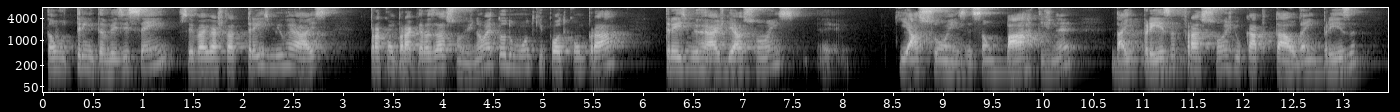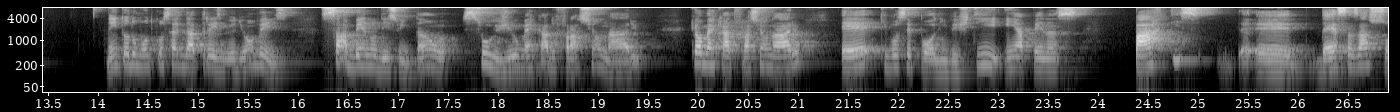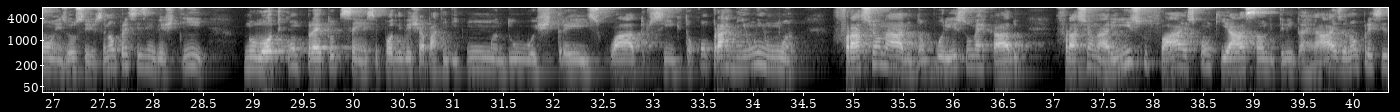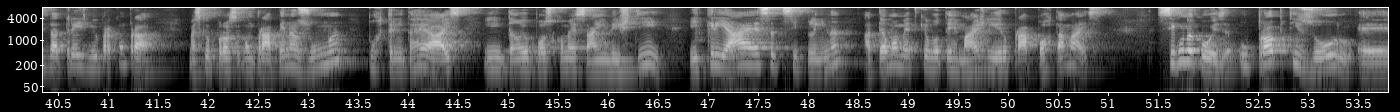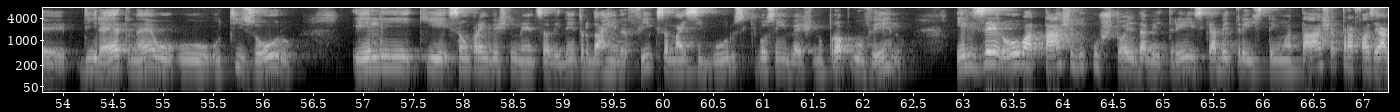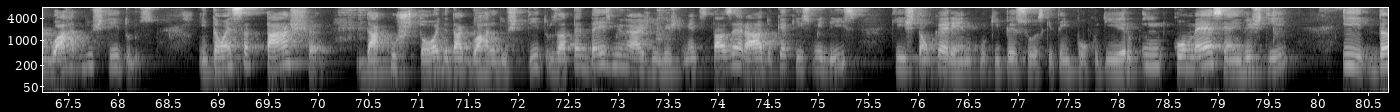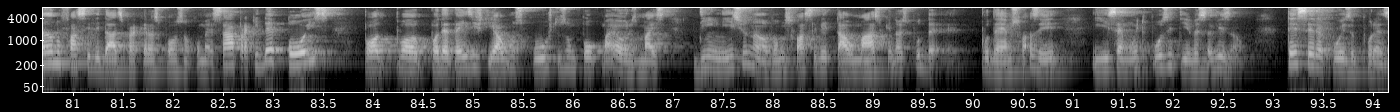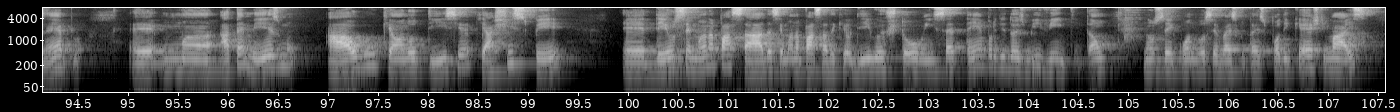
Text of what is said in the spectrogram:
Então, 30 vezes 100, você vai gastar 3 mil reais para comprar aquelas ações. Não é todo mundo que pode comprar 3 mil reais de ações, é, que ações são partes né, da empresa, frações do capital da empresa. Nem todo mundo consegue dar 3 mil de uma vez. Sabendo disso, então, surgiu o mercado fracionário. O que é o mercado fracionário? é que você pode investir em apenas partes é, dessas ações, ou seja, você não precisa investir no lote completo de 100. Você pode investir a partir de uma, duas, três, quatro, cinco. Então, comprar de uma em uma, fracionado. Então, por isso o mercado fracionário. E isso faz com que a ação de 30 reais eu não precise dar 3 mil para comprar, mas que eu possa comprar apenas uma por 30 reais e então eu posso começar a investir e criar essa disciplina até o momento que eu vou ter mais dinheiro para aportar mais. Segunda coisa, o próprio tesouro é, direto, né, o, o, o tesouro, ele que são para investimentos ali dentro da renda fixa, mais seguros, que você investe no próprio governo, ele zerou a taxa de custódia da B3, que a B3 tem uma taxa para fazer a guarda dos títulos. Então essa taxa da custódia, da guarda dos títulos, até 10 mil reais de investimento está zerado. O que é que isso me diz? Que estão querendo com que pessoas que têm pouco dinheiro comecem a investir e dando facilidades para que elas possam começar, para que depois pode, pode, pode, até existir alguns custos um pouco maiores, mas de início não, vamos facilitar o máximo que nós puder, pudermos fazer e isso é muito positivo essa visão. Terceira coisa, por exemplo, é uma até mesmo algo que é uma notícia que a XP é, deu semana passada, semana passada que eu digo, eu estou em setembro de 2020. Então, não sei quando você vai escutar esse podcast, mas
